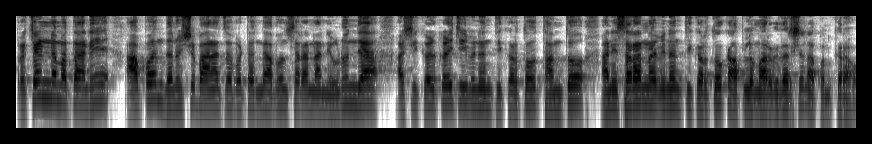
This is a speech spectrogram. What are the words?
प्रचंड मताने आपण धनुष्यबाणाचं बटन दाबून सरांना निवडून द्या अशी कळकळीची विनंती करतो थांबतो आणि सरांना विनंती करतो करतो का आपलं मार्गदर्शन आपण करावं?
